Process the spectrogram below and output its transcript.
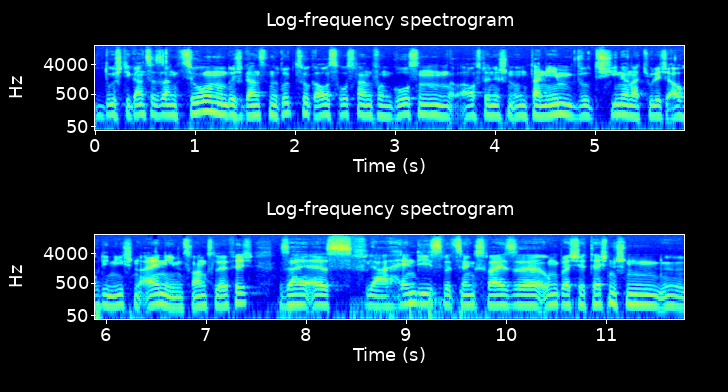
Durch die ganze Sanktion und durch den ganzen Rückzug aus Russland von großen ausländischen Unternehmen wird China natürlich auch die Nischen einnehmen, zwangsläufig. Sei es ja Handys beziehungsweise irgendwelche technischen äh,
